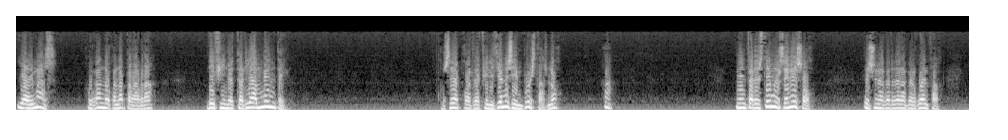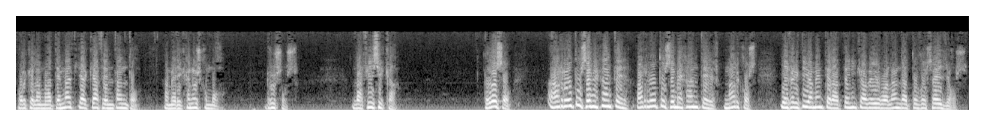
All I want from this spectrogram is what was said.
Y además, jugando con la palabra, definitorialmente. O sea, por definiciones impuestas, ¿no? Mientras estemos en eso, es una verdadera vergüenza, porque la matemática que hacen tanto americanos como rusos, la física, todo eso, ha roto semejantes, ha roto semejantes marcos, y efectivamente la técnica va igualando a todos ellos.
